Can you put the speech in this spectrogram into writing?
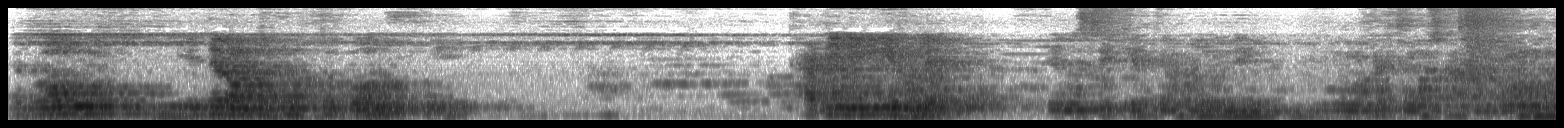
এবং এদের অন্তর্ভুক্ত কোণ থার্টি ডিগ্রি হলে ত্রিভুজটির ক্ষেত্রফল নির্ণয় একটা সমস্যা আমরা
